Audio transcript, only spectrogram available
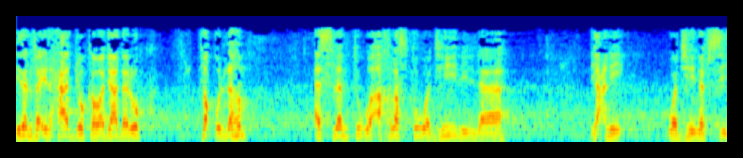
إذا فإن حاجوك وجادلوك فقل لهم أسلمت وأخلصت وجهي لله. يعني وجه نفسي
